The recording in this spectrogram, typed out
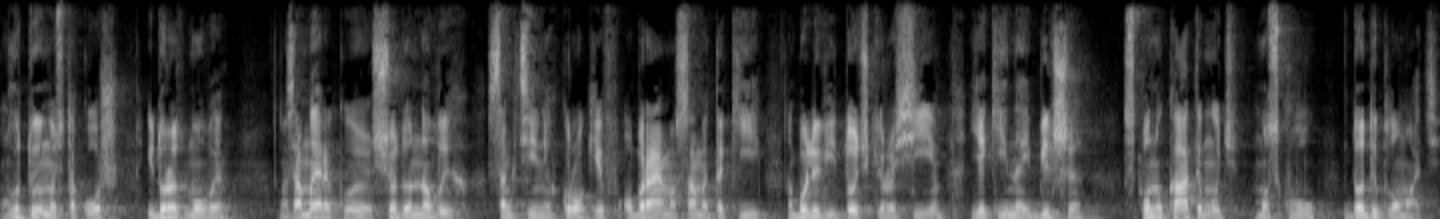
Готуємось також і до розмови з Америкою щодо нових санкційних кроків. Обираємо саме такі больові точки Росії, які найбільше спонукатимуть Москву до дипломатії.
